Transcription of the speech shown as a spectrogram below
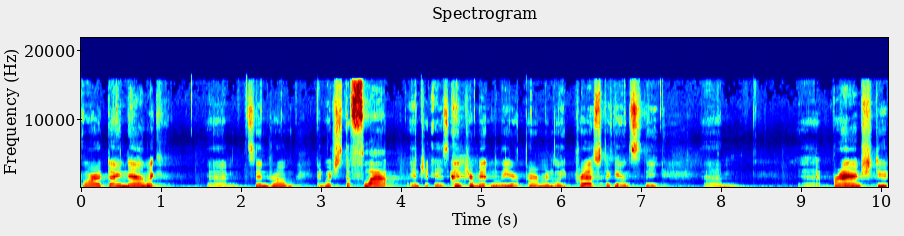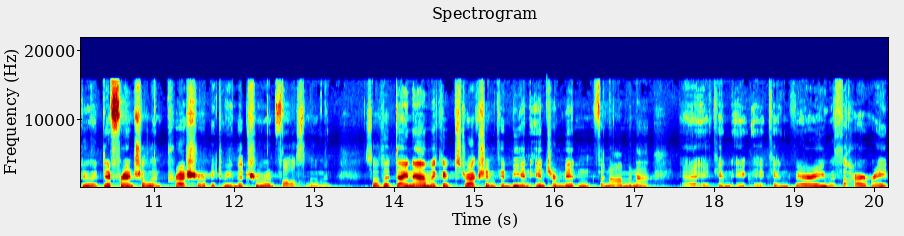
or a dynamic um, syndrome in which the flap inter is intermittently or permanently pressed against the um, uh, branch due to a differential in pressure between the true and false lumen. So the dynamic obstruction can be an intermittent phenomena. Uh, it, can, it, it, can vary with the heart rate,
